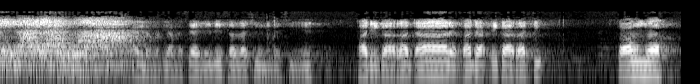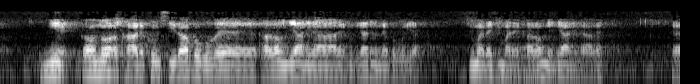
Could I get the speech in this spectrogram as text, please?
ချိန်ခါရသူပါအဲဒီလိုမပြတ်မစဲလေးလေးစားစားရှုနေလို့ရှိရင် ဘာဒိကရတ္တာတဲ့ဘာဒဧကရတ္တိကောင်းသောညင့်ကောင်းသောအခါတစ်ခုရှိသောပုဂ္ဂိုလ်ပဲအခါကောင်းရနေတာတဲ့ဒီတရားထုံးတဲ့ပုဂ္ဂိုလ်တွေကရှုမှတ်တိုင်းရှုမှတ်တိုင်းအခါကောင်းနေရနေတာပဲကဲ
